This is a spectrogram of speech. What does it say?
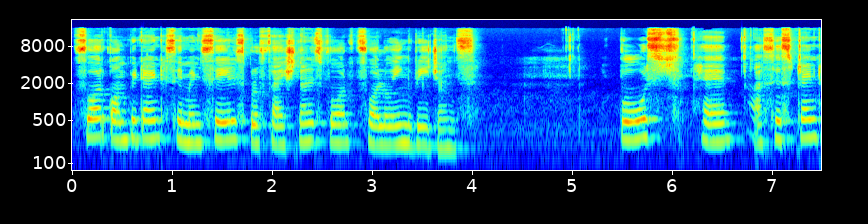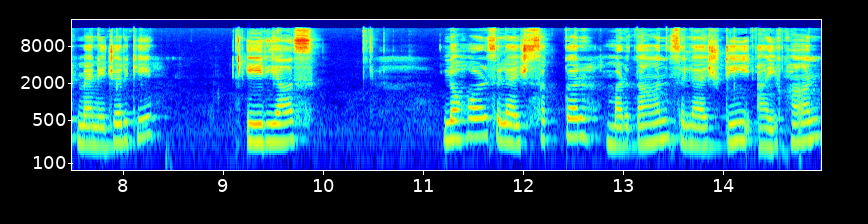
for competent cement sales professionals for following regions. Post है असिस्टेंट मैनेजर की areas Lahore slash Sukkur Mardan slash D I Khan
